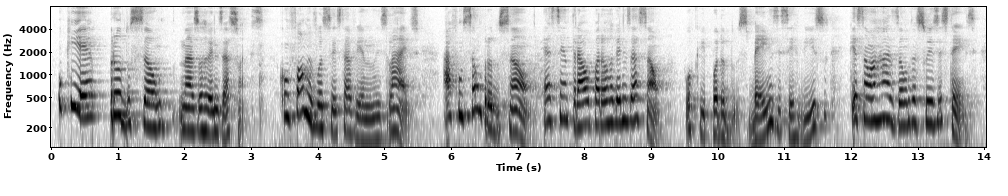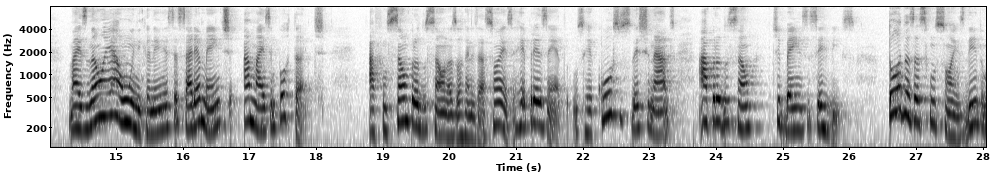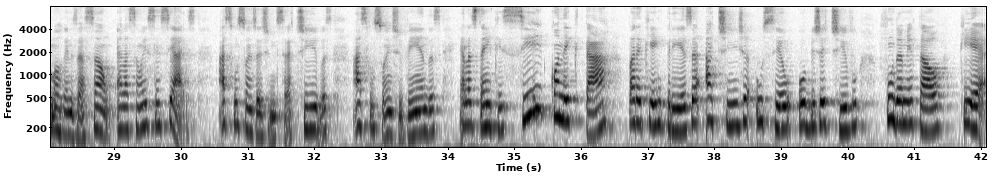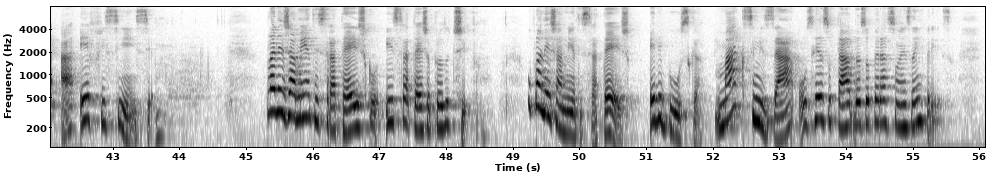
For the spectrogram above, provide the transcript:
O que é produção nas organizações? Conforme você está vendo no slide, a função produção é central para a organização, porque produz bens e serviços que são a razão da sua existência, mas não é a única nem necessariamente a mais importante. A função produção nas organizações representa os recursos destinados à produção de bens e serviços. Todas as funções dentro de uma organização, elas são essenciais. As funções administrativas, as funções de vendas, elas têm que se conectar para que a empresa atinja o seu objetivo fundamental, que é a eficiência. Planejamento estratégico e estratégia produtiva. O planejamento estratégico, ele busca maximizar os resultados das operações da empresa.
